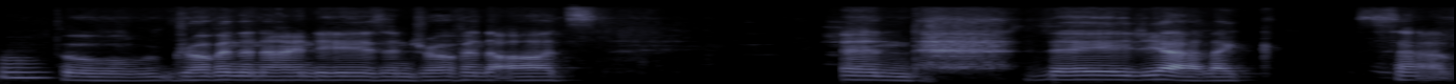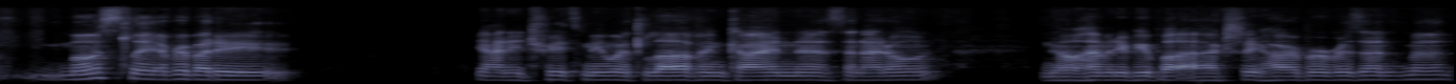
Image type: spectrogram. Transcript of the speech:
Mm. who drove in the 90s and drove in the aughts and they yeah like so mostly everybody yani, treats me with love and kindness and i don't know how many people actually harbor resentment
